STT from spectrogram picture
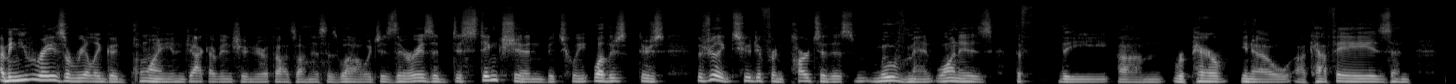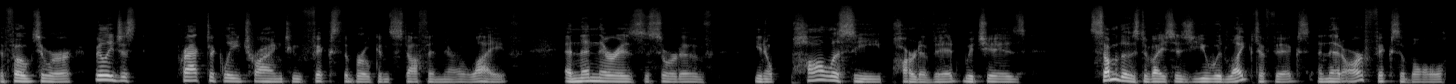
I mean, you raise a really good point, and Jack, been interested your thoughts on this as well, which is there is a distinction between well, there's there's there's really two different parts of this movement. One is the the um, repair, you know, uh, cafes and the folks who are really just practically trying to fix the broken stuff in their life, and then there is the sort of you know policy part of it, which is some of those devices you would like to fix and that are fixable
